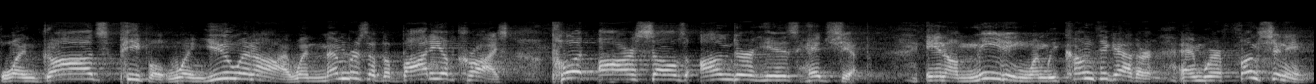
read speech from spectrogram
when God's people, when you and I, when members of the body of Christ put ourselves under his headship in a meeting when we come together and we're functioning,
